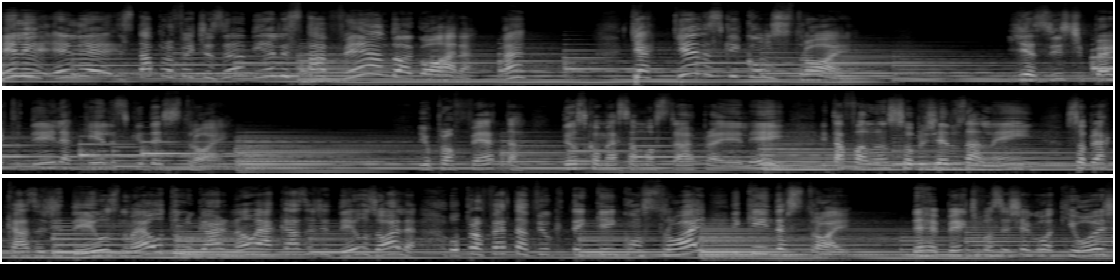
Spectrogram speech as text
ele, ele está profetizando e ele está vendo agora, né? Que aqueles que constroem, e existe perto dele aqueles que destroem. E o profeta, Deus começa a mostrar para ele: ei, ele está falando sobre Jerusalém, sobre a casa de Deus, não é outro lugar, não, é a casa de Deus. Olha, o profeta viu que tem quem constrói e quem destrói. De repente você chegou aqui hoje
